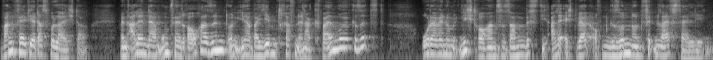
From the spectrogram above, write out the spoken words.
Wann fällt dir das wohl leichter? Wenn alle in deinem Umfeld Raucher sind und ihr bei jedem Treffen in einer Qualmwolke sitzt? Oder wenn du mit Nichtrauchern zusammen bist, die alle echt Wert auf einen gesunden und fitten Lifestyle legen?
